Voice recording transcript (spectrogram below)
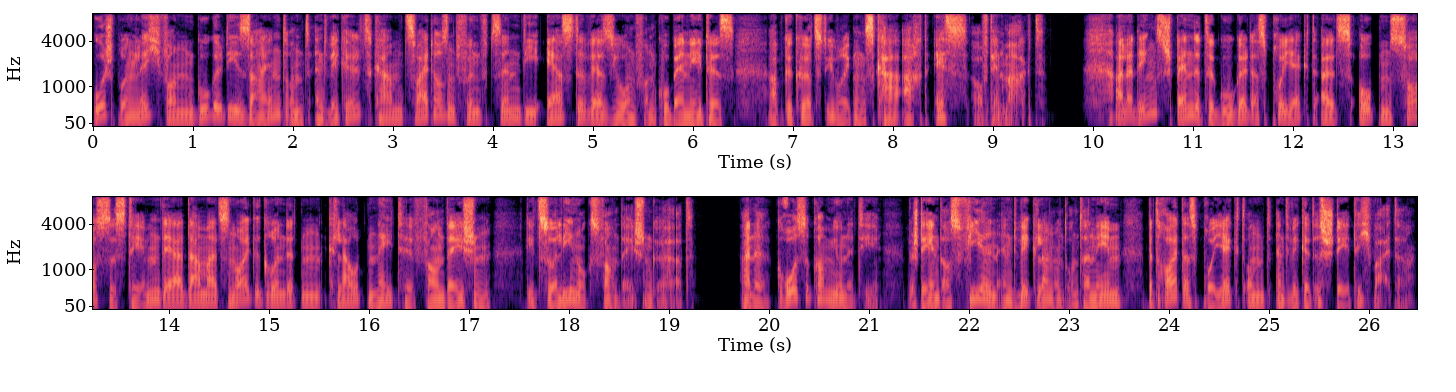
Ursprünglich von Google designt und entwickelt kam 2015 die erste Version von Kubernetes, abgekürzt übrigens K8S, auf den Markt. Allerdings spendete Google das Projekt als Open Source System der damals neu gegründeten Cloud Native Foundation, die zur Linux Foundation gehört. Eine große Community, bestehend aus vielen Entwicklern und Unternehmen, betreut das Projekt und entwickelt es stetig weiter.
